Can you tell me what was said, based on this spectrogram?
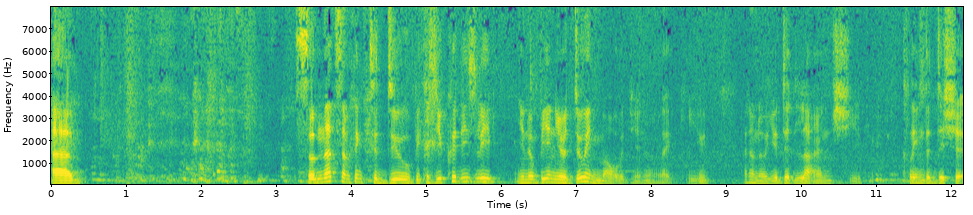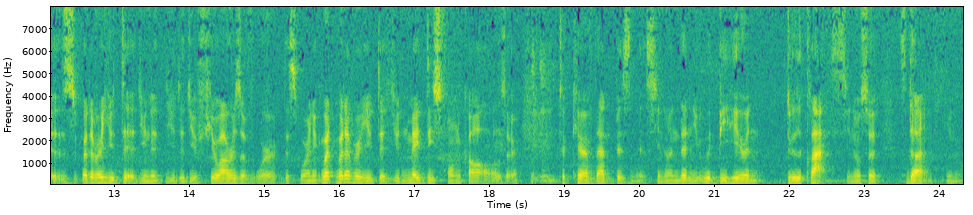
Um, so not something to do because you could easily you know be in your doing mode you know like you i don't know you did lunch you cleaned the dishes whatever you did you did you did your few hours of work this morning what, whatever you did you made these phone calls or took care of that business you know and then you would be here and do the class you know so it's done you know.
